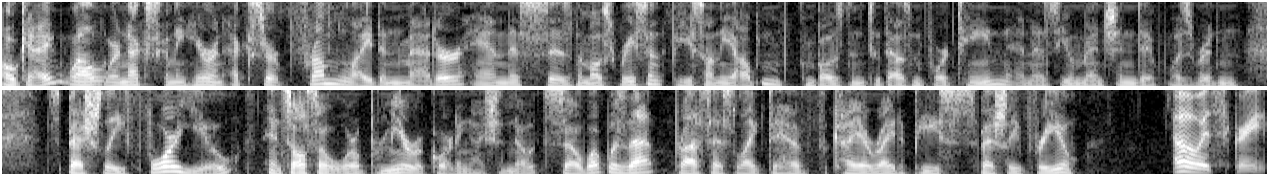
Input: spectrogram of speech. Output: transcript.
Okay, well, we're next going to hear an excerpt from Light and Matter, and this is the most recent piece on the album, composed in 2014. And as you mentioned, it was written especially for you. And it's also a world premiere recording, I should note. So, what was that process like to have Kaija write a piece especially for you? Oh, it's great.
